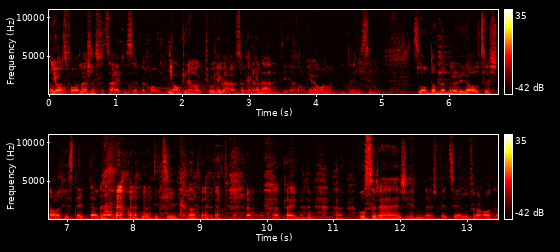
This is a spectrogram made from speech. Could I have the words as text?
Und Ja, das Vorlesungsverzeichnis bekommen. Ja, genau, Entschuldigung. Genau, so gegen Genau. Ende, ja. Ja, voilà. In dem Sinn. In London müssen wir nicht allzu stark ins Detail gehen. Ich habe eine gute Zeit gehabt. Okay. Außer äh, hast du irgendeine spezielle Frage.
